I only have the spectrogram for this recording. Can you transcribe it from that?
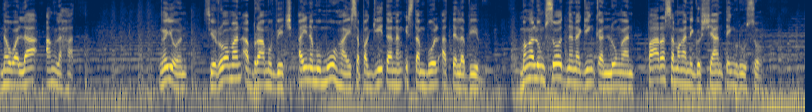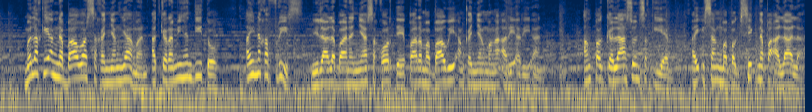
nawala ang lahat. Ngayon, si Roman Abramovich ay namumuhay sa pagitan ng Istanbul at Tel Aviv, mga lungsod na naging kanlungan para sa mga negosyanteng Ruso. Malaki ang nabawas sa kanyang yaman at karamihan dito ay naka-freeze. Nilalabanan niya sa korte para mabawi ang kanyang mga ari-arian. Ang pagkalason sa Kiev ay isang mabagsik na paalala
